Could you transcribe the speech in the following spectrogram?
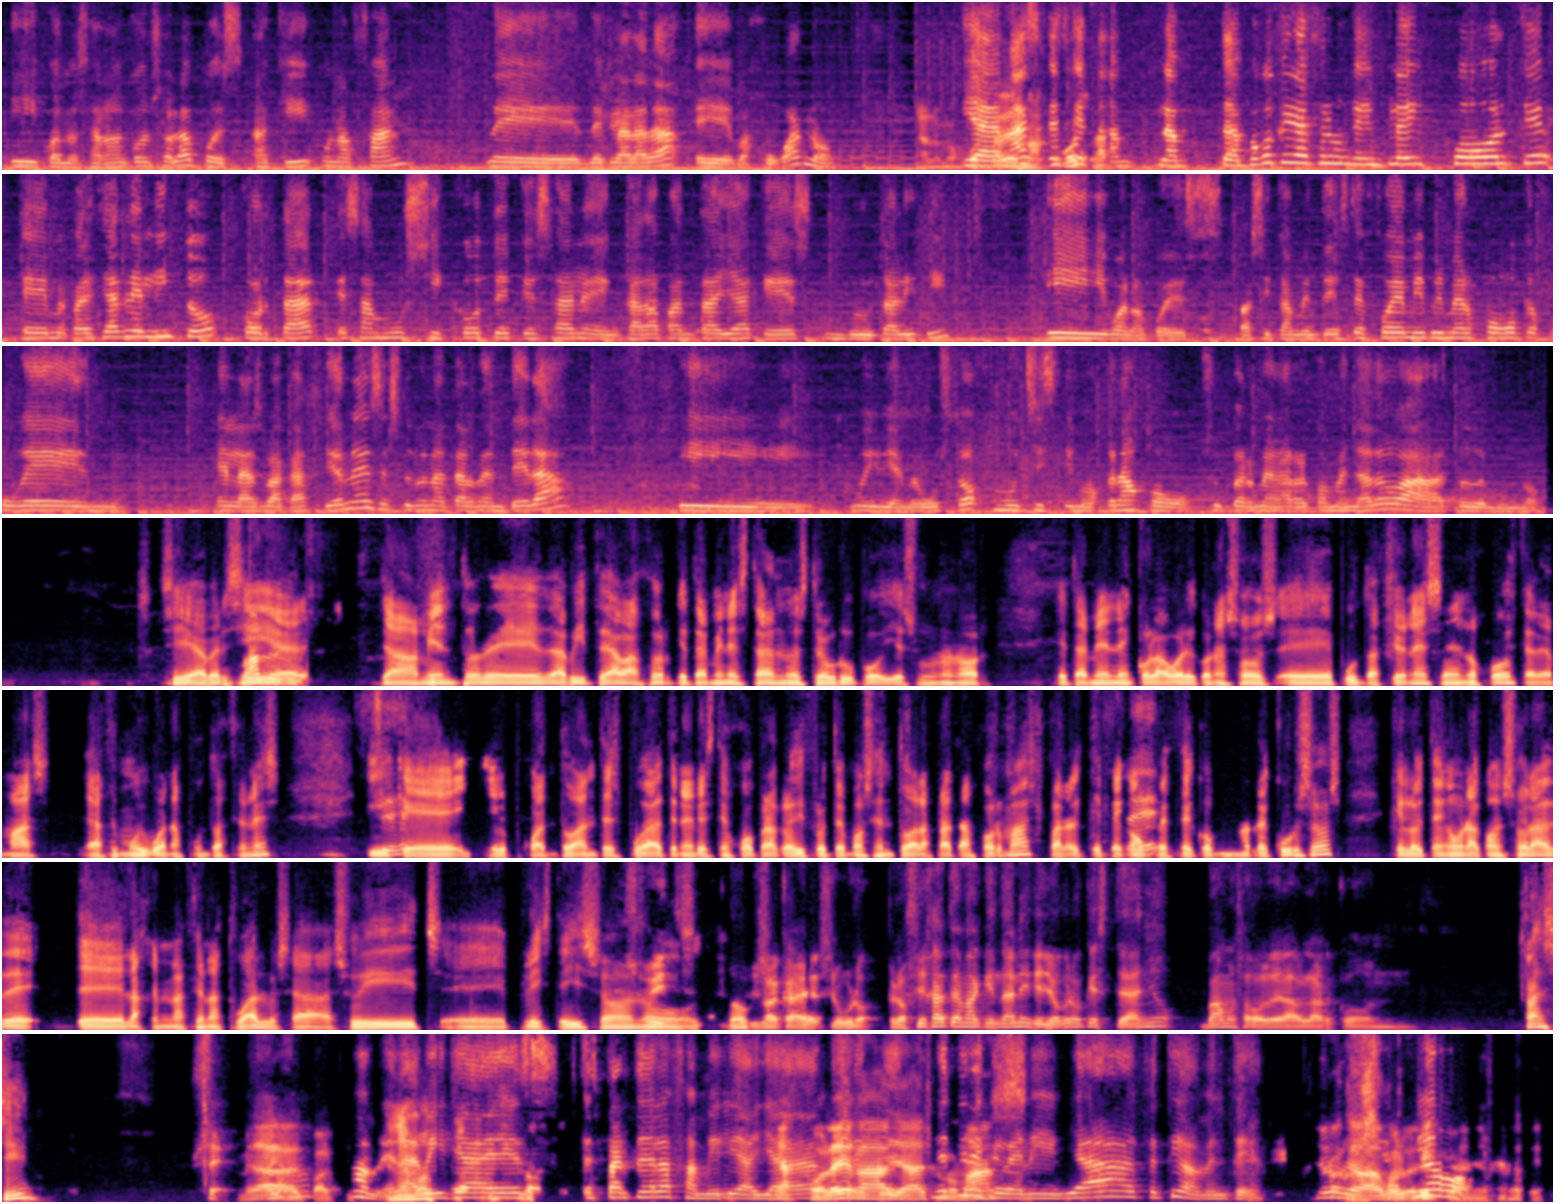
y cuando salga en consola, pues aquí una fan de- declarada eh, va a jugarlo. Y además más es que cosas. tam- la- tampoco quería hacer un gameplay porque eh, me parecía delito cortar esa musicote que sale en cada pantalla que es Brutality. Y bueno, pues básicamente este fue mi primer juego que jugué en, en las vacaciones. Estuve una tarde entera y muy bien, me gustó muchísimo. Gran juego, súper mega recomendado a todo el mundo. Sí, a ver si Vale. eh, llamamiento de David de Abazor, que también está en nuestro grupo y es un honor que también le colabore con esas puntuaciones en los juegos, que además hace muy buenas puntuaciones y Sí. que, que cuanto antes pueda tener este juego para que lo disfrutemos en todas las plataformas, para el que tenga Sí. un PC con unos recursos, que lo tenga una consola de, de la generación actual, o sea, Switch, eh, PlayStation Switch. o Xbox. Iba a caer seguro. Pero fíjate, Maquindani, que yo creo que este año vamos a volver a hablar con. Ah, sí. Sí, me da el palpito. David ya es, es parte de la familia, ya, Ya es colega, que- ya es uno tiene más. que venir, ya, efectivamente. Yo creo que va a volver este año, fíjate.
